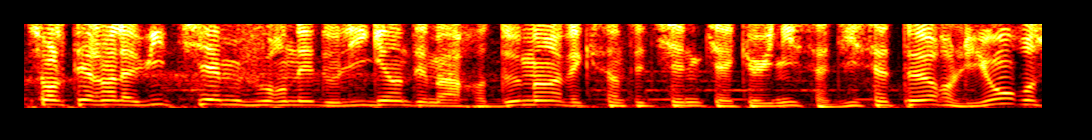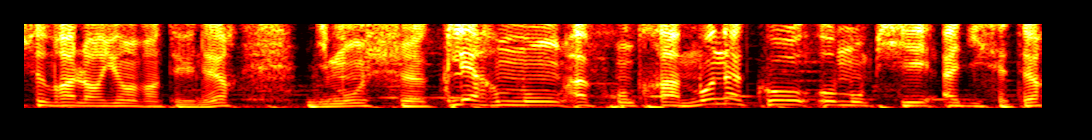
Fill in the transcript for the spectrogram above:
Sur le terrain, la huitième journée de Ligue 1 démarre avec Saint-Etienne qui accueille Nice à 17h. Lyon recevra Lorient à 21h. Dimanche, Clermont affrontera Monaco au Montpied à 17h.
